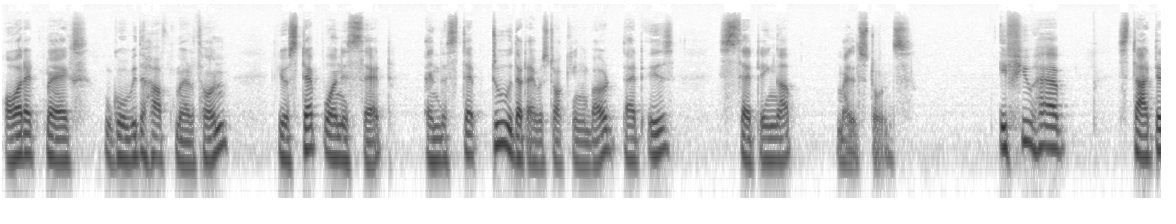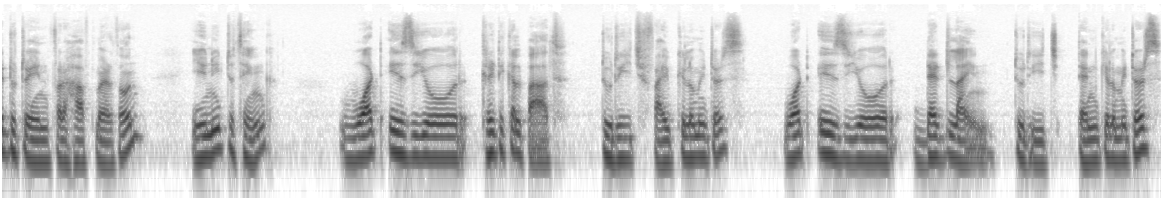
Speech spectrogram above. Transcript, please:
or at max go with a half marathon your step 1 is set and the step 2 that i was talking about that is setting up milestones. If you have started to train for a half marathon, you need to think what is your critical path to reach 5 kilometers? What is your deadline to reach 10 kilometers?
